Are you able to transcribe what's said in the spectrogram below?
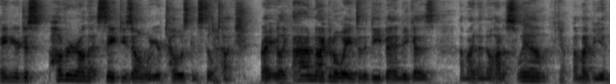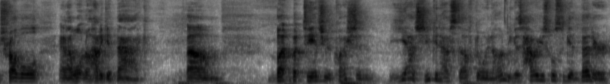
and you're just hovering around that safety zone where your toes can still touch right? You're like i'm not going to wade into the deep end because i might not know how to swim. Yeah. i might be in trouble and i won't know how to get back. Um, but but to answer your question, yes, you can have stuff going on because how are you supposed to get better?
